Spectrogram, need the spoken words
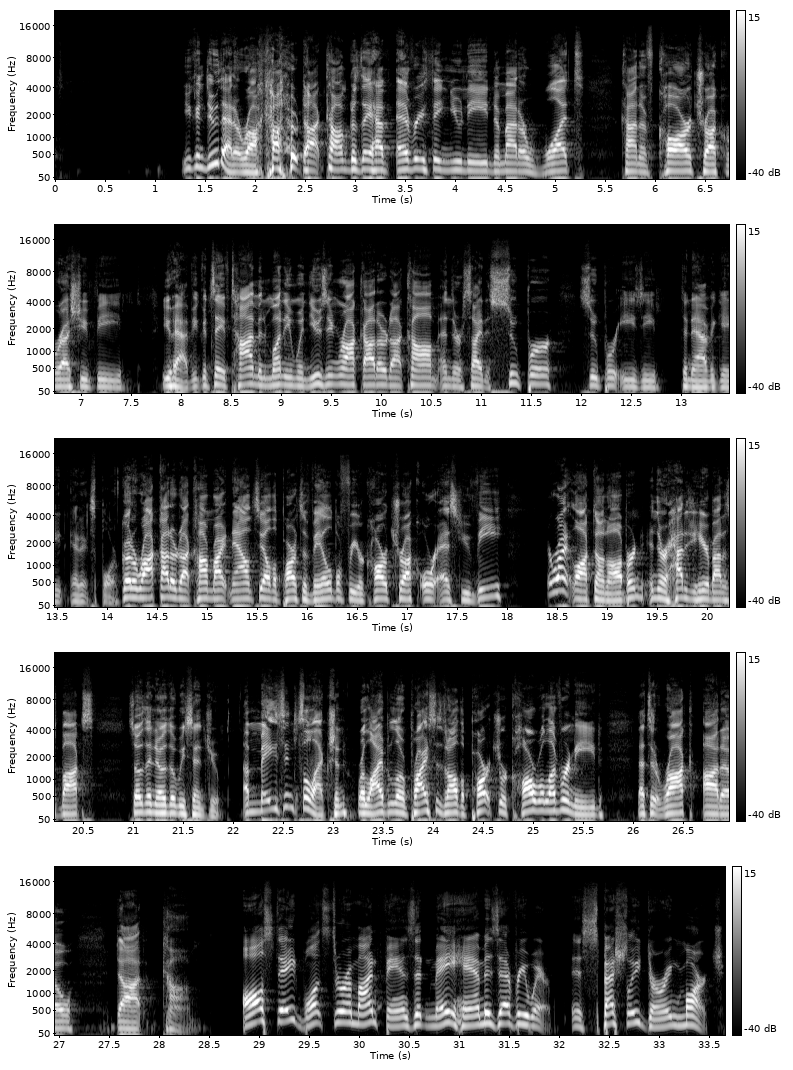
You can do that at rockauto.com because they have everything you need no matter what kind of car, truck, or SUV you have. You can save time and money when using rockauto.com, and their site is super, super easy to navigate and explore. Go to rockauto.com right now and see all the parts available for your car, truck, or SUV. You're right, Locked on Auburn, in their How Did You Hear About Us box so they know that we sent you. Amazing selection, reliable low prices, and all the parts your car will ever need. That's at rockauto.com. Allstate wants to remind fans that mayhem is everywhere, especially during March.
